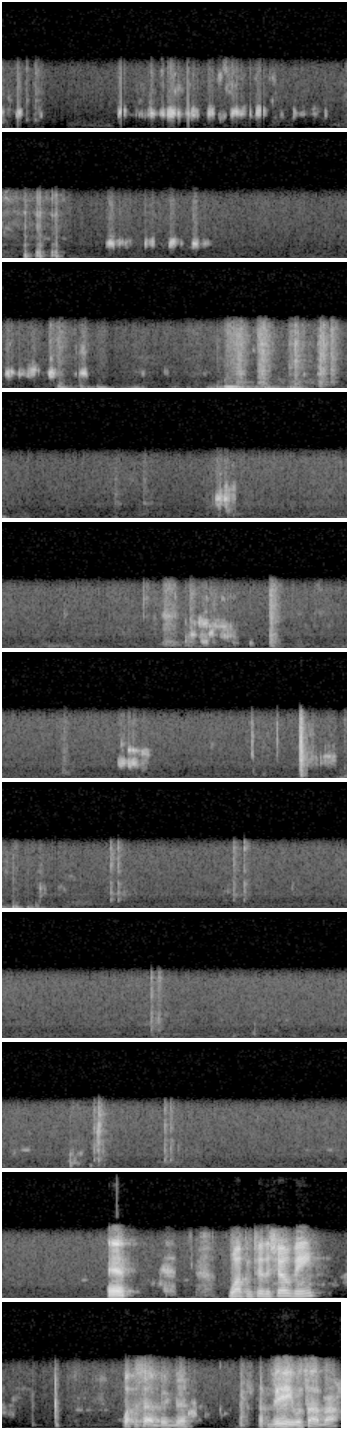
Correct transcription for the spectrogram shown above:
In. Welcome to the show, V. What's up, Big Ben? V, what's up, bro?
